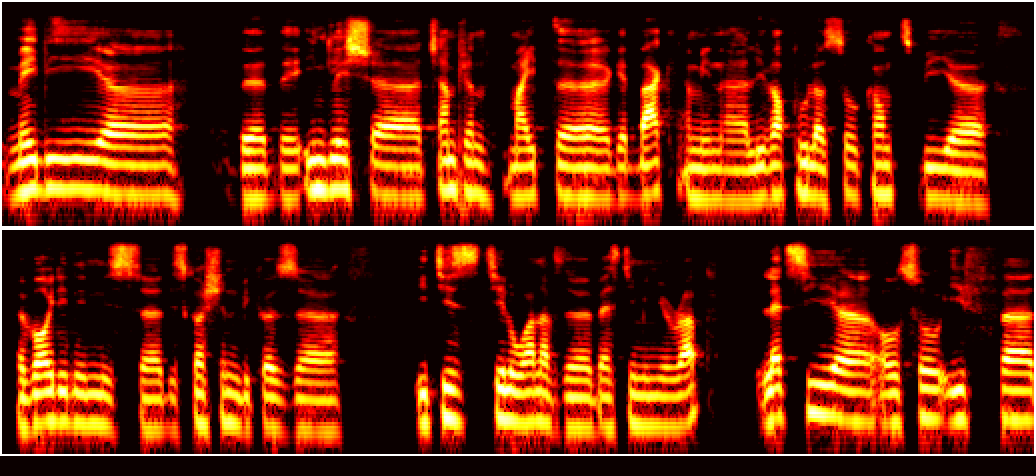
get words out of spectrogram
maybe uh, the the English uh, champion might uh, get back. I mean, uh, Liverpool also can't be uh, avoided in this discussion because it is still one of the best team in Europe let's see uh, also if uh,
